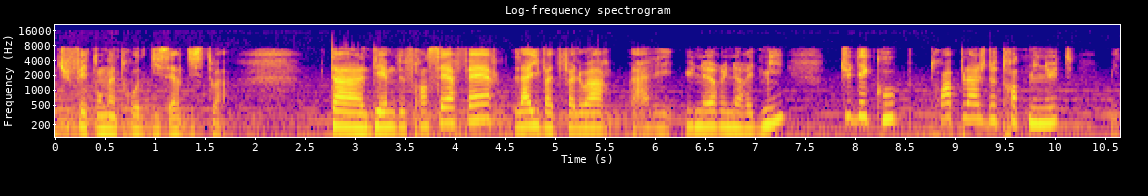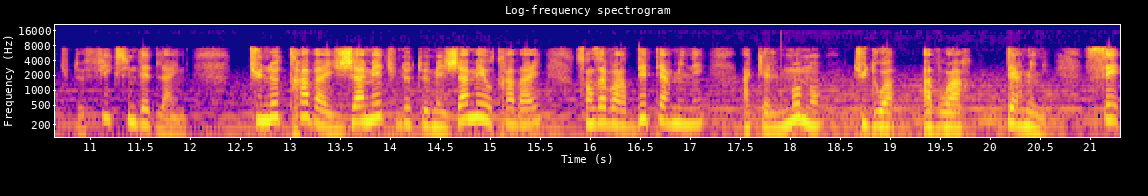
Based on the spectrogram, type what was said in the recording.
tu fais ton intro de disserte d'histoire. T'as un DM de français à faire, là il va te falloir, allez, une heure, une heure et demie. Tu découpes trois plages de 30 minutes, mais tu te fixes une deadline. Tu ne travailles jamais, tu ne te mets jamais au travail sans avoir déterminé à quel moment tu dois avoir terminé. C'est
